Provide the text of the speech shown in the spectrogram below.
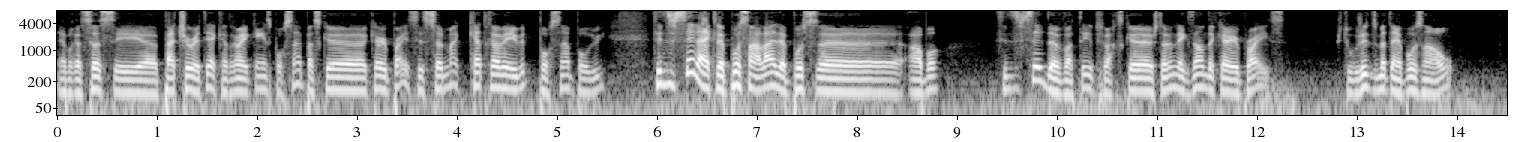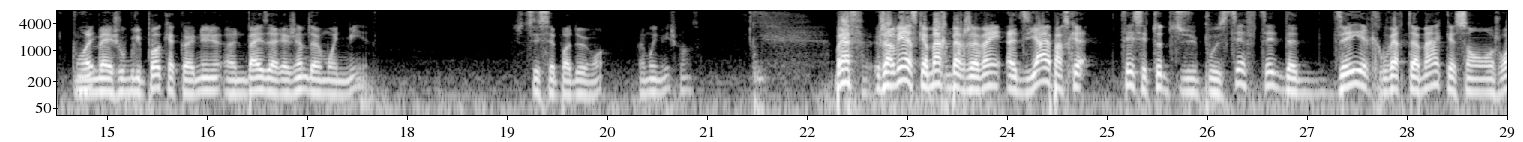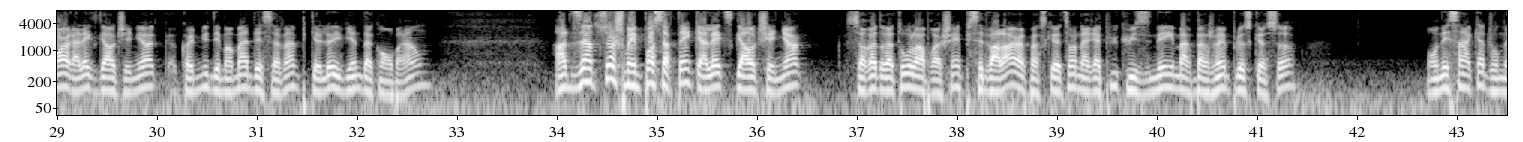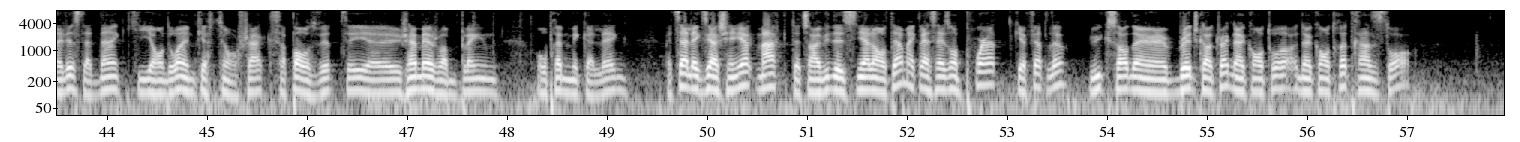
Et après ça, c'est euh, Pacioretty à 95% parce que Carey Price, c'est seulement 88% pour lui. C'est difficile avec le pouce en l'air, le pouce euh, en bas. C'est difficile de voter parce que je te donne l'exemple de Carey Price. Je suis obligé de mettre un pouce en haut. Oui. Mais j'oublie pas qu'il a connu une baisse de régime d'un mois et demi. Si c'est pas deux mois. Un mois et demi, je pense. Bref, je reviens à ce que Marc Bergevin a dit hier parce que c'est tout du positif. De dire ouvertement que son joueur Alex Galchenyuk a connu des moments décevants puis que là, ils viennent de comprendre. En disant tout ça, je suis même pas certain qu'Alex Galchenyuk sera de retour l'an prochain. Puis c'est de valeur parce que on aurait pu cuisiner Marc Bergevin plus que ça. On est 104 journalistes là-dedans qui ont droit à une question chaque. Ça passe vite. Euh, jamais je vais me plaindre auprès de mes collègues. Mais tu sais, Alex Galchenyuk, Marc, as-tu envie de le signer à long terme avec la saison pointe qu'il a faite là? Lui qui sort d'un bridge contract, d'un contrat, d'un contrat transitoire.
